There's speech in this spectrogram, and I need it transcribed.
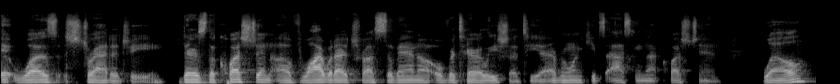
it was strategy. There's the question of why would I trust Savannah over Terilisha, Tia? Everyone keeps asking that question. Well,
